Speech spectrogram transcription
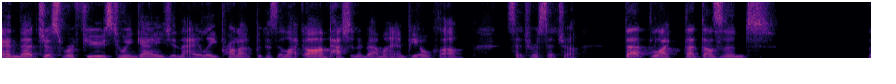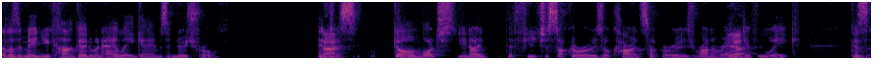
and that just refuse to engage in the A League product because they're like, oh, I'm passionate about my NPL club, etc., etc. That like that doesn't that doesn't mean you can't go to an A League game as a neutral and No. just go and watch, you know, the future Socceroos or current Socceroos run around Yeah. every week. Because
